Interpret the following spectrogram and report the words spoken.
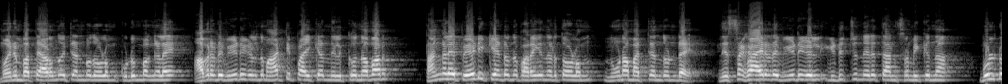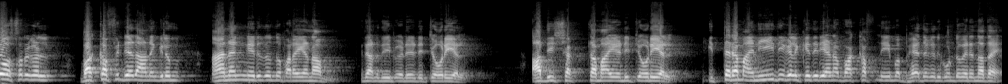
മുൻപത്തെ അറുന്നൂറ്റൻപതോളം കുടുംബങ്ങളെ അവരുടെ വീടുകളിൽ നിന്ന് മാറ്റിപ്പായ്ക്കാൻ നിൽക്കുന്നവർ തങ്ങളെ പേടിക്കേണ്ടെന്ന് പറയുന്നിടത്തോളം നുണ മറ്റെന്തുണ്ട്? നിസ്സഹായരുടെ വീടുകൾ ഇടിച്ചു നിരത്താൻ ശ്രമിക്കുന്ന ബുൾഡോസറുകൾ വക്കഫിന്റെതാണെങ്കിലും അനങ്ങരുതെന്ന് പറയണം. ഇതാണ് ദീപയുടെ എഡിറ്റോറിയൽ. അതിശക്തമായ എഡിറ്റോറിയൽ. ഇത്തരം അനീതികൾക്കെതിരെയാണ് വഖഫ് നിയമ ഭേദഗതി കൊണ്ടുവരുന്നത്.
